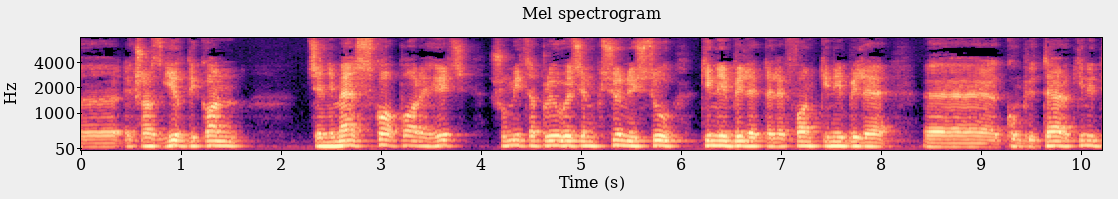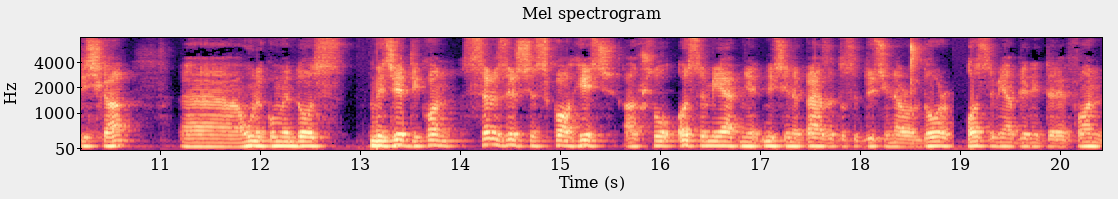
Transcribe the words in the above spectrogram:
e kisha zgjidh dikon që njëmend ska pare hiq Shumica prej juve që mkëqyni kështu kini bile telefon kini bile kompjuter kini diçka unë kom vendos me gjet dikon seriozisht që ska hiq ashtu ose me jep një njëqind e pesëdhjetë ose dyqind euro në dor ose me ja ble një telefon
